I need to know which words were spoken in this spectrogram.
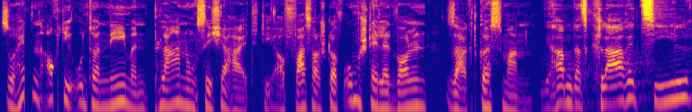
So hätten auch die Unternehmen Planungssicherheit, die auf Wasserstoff umstellen wollen, sagt Gößmann. Wir haben das klare Ziel,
